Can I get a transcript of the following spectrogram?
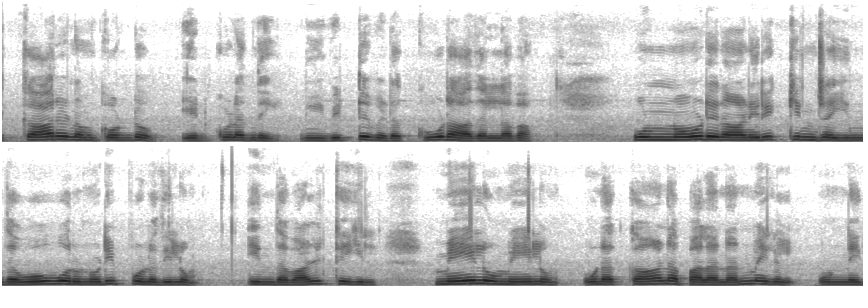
எக்காரணம் கொண்டும் என் குழந்தை நீ விட்டுவிடக் கூடாதல்லவா? உன்னோடு நான் இருக்கின்ற இந்த ஒவ்வொரு நொடிப்பொழுதிலும் இந்த வாழ்க்கையில் மேலும் மேலும் உனக்கான பல நன்மைகள் உன்னை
